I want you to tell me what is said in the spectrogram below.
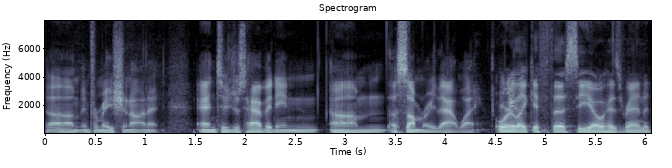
um, information on it, and to just have it in um, a summary that way. Or you- like if the CEO has ran a,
